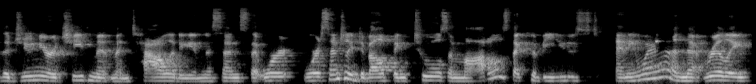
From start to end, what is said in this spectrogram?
the junior achievement mentality in the sense that we're, we're essentially developing tools and models that could be used anywhere and that really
